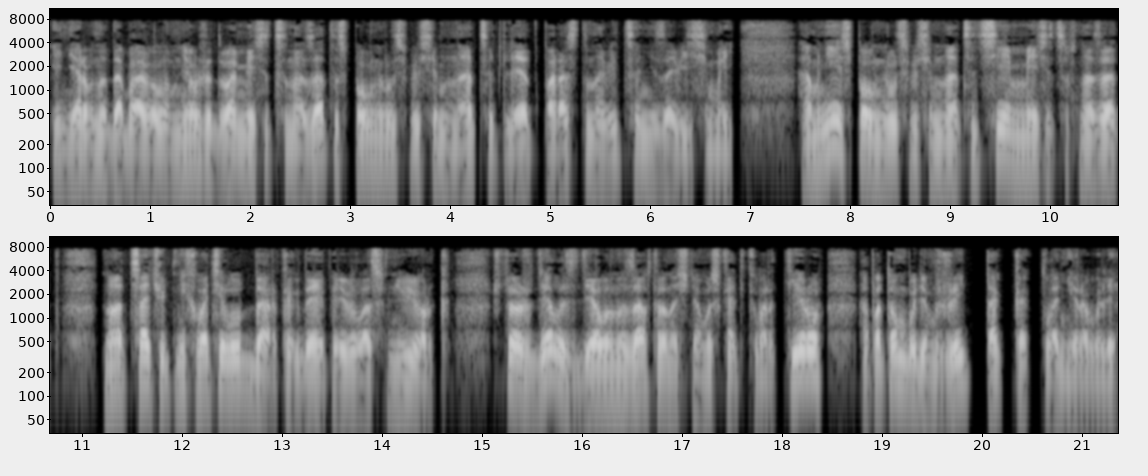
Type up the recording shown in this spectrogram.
и нервно добавила. «Мне уже два месяца назад исполнилось восемнадцать лет, пора становиться независимой» а мне исполнилось восемнадцать семь месяцев назад, но отца чуть не хватил удар, когда я перевелась в Нью-Йорк. Что ж, дело сделано, завтра начнем искать квартиру, а потом будем жить так, как планировали.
